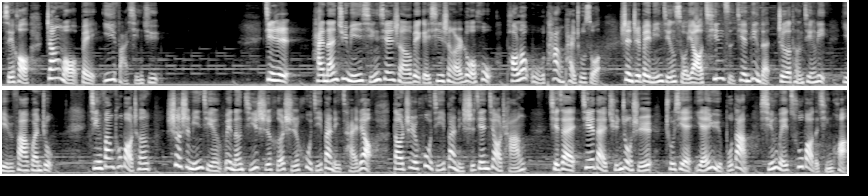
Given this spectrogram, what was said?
随后张某被依法刑拘。近日，海南居民邢先生为给新生儿落户，跑了五趟派出所，甚至被民警索要亲子鉴定的折腾经历引发关注。警方通报称，涉事民警未能及时核实户籍办理材料，导致户籍办理时间较长，且在接待群众时出现言语不当、行为粗暴的情况。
